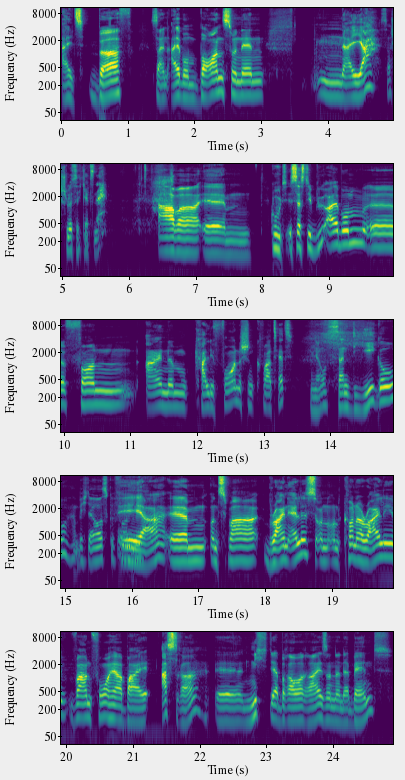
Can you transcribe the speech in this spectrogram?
als Birth sein Album Born zu nennen, naja, ist doch schlüssig jetzt, ne? aber ähm, gut, ist das Debütalbum äh, von einem kalifornischen Quartett. Genau, San Diego habe ich da rausgefunden. Ja, ähm, und zwar Brian Ellis und, und Connor Riley waren vorher bei Astra, äh, nicht der Brauerei, sondern der Band.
